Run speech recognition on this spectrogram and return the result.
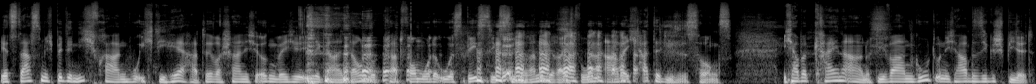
Jetzt darfst du mich bitte nicht fragen, wo ich die her hatte. Wahrscheinlich irgendwelche illegalen Download-Plattformen oder USB-Sticks, die mir rangereicht wurden. Aber ich hatte diese Songs. Ich habe keine Ahnung. Die waren gut und ich habe sie gespielt.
